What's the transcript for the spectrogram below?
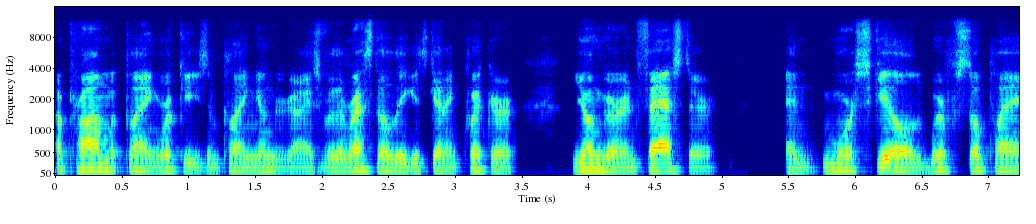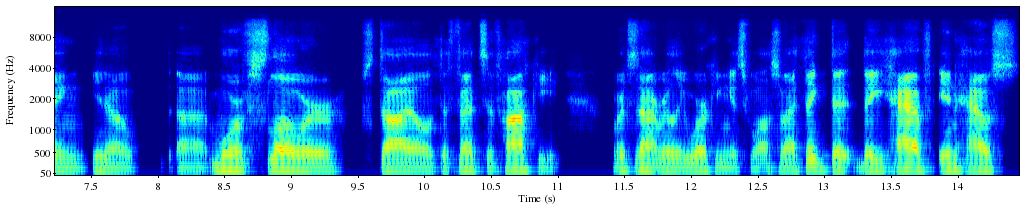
a problem with playing rookies and playing younger guys, where the rest of the league is getting quicker, younger, and faster and more skilled, we're still playing, you know, uh, more of slower style defensive hockey where it's not really working as well. So I think that they have in-house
